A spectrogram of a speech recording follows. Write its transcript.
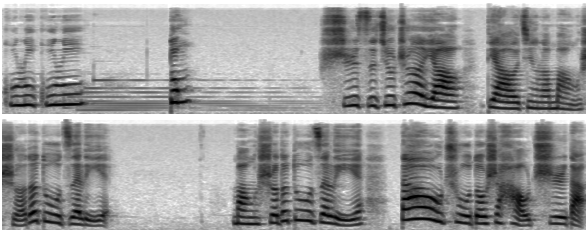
咕噜咕噜，咚！狮子就这样掉进了蟒蛇的肚子里。蟒蛇的肚子里到处都是好吃的，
